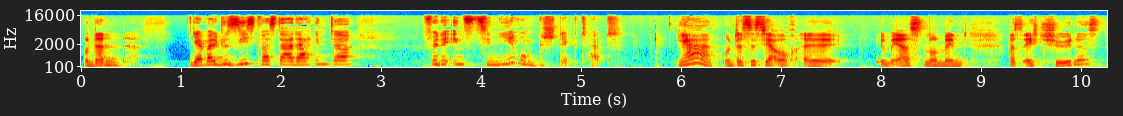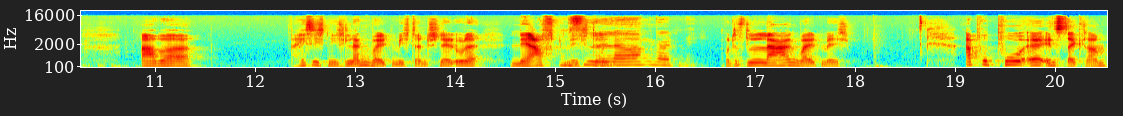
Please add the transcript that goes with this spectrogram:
Und dann. Ja, weil du siehst, was da dahinter für eine Inszenierung gesteckt hat. Ja, und das ist ja auch äh, im ersten Moment was echt Schönes, aber weiß ich nicht, langweilt mich dann schnell oder nervt das mich dann. langweilt mich. Und das langweilt mich. Apropos äh, Instagram,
